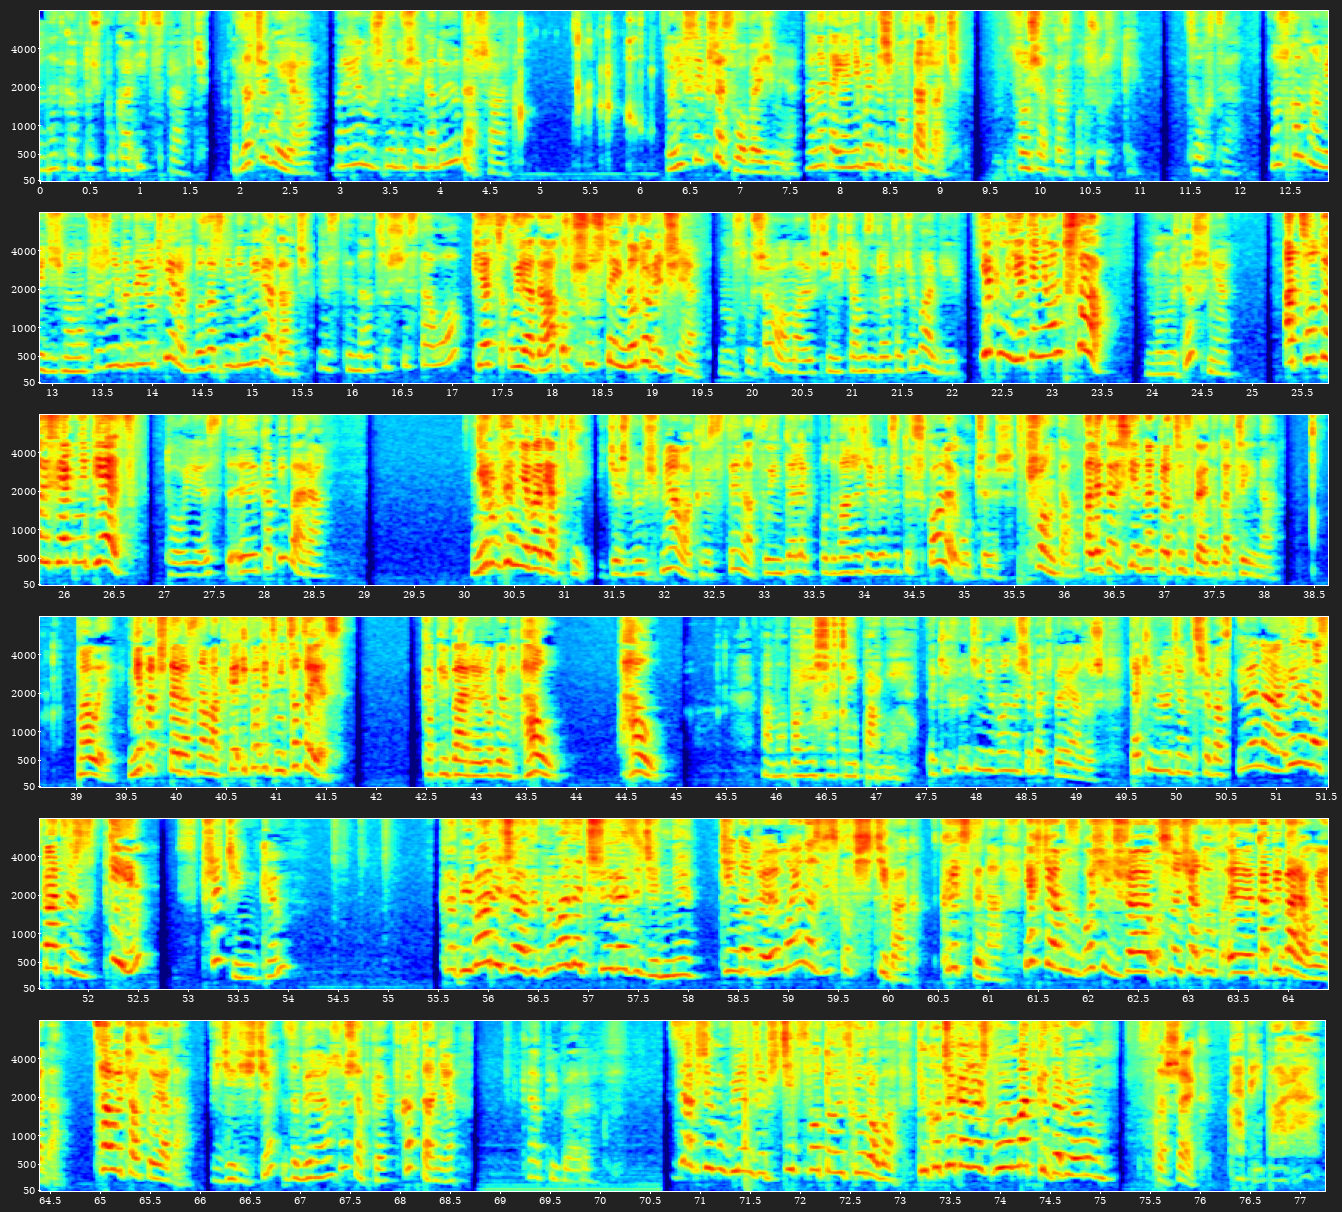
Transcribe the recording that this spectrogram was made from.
Żanetka, ktoś puka, idź sprawdź. A dlaczego ja? Bo Janusz nie dosięga do Judasza. To niech sobie krzesło weźmie. Żaneta, ja nie będę się powtarzać. Sąsiadka spod szóstki. Co chce? No skąd mam wiedzieć, mamo? Przecież nie będę jej otwierać, bo zacznie do mnie gadać. Krystyna, coś się stało? Pies ujada od szóstej notorycznie. No słyszałam, ale już ci nie chciałam zwracać uwagi. Jak mi, jak ja nie mam psa? No my też nie. A co to jest jak nie pies? To jest y, kapibara. Nie rób ze mnie wariatki! Gdzieżbym śmiała, Krystyna, twój intelekt podważać, ja wiem, że ty w szkole uczysz. Sprzątam, ale to jest jednak placówka edukacyjna. Mały, nie patrz teraz na matkę i powiedz mi, co to jest. Kapibary robią hał, hał. Mamo, boję się tej pani. Takich ludzi nie wolno się bać, Brianusz. Takim ludziom trzeba... w- Irena, idę na spacer z kim? Z przecinkiem. Kapibary trzeba wyprowadzać trzy razy dziennie. Dzień dobry, moje nazwisko Wścibak. Krystyna. Ja chciałam zgłosić, że u sąsiadów y, kapibara ujada. Cały czas ujada. Widzieliście? Zabierają sąsiadkę w kaftanie. Kapibara. Zawsze mówiłem, że wścibstwo to jest choroba. Tylko czekać, aż twoją matkę zabiorą. Staszek. Kapibara.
